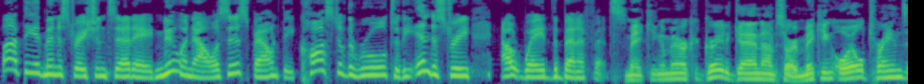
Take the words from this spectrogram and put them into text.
but the administration said a new analysis found the cost of the rule to the industry outweighed the benefits. Making America great again. I'm sorry, making oil trains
